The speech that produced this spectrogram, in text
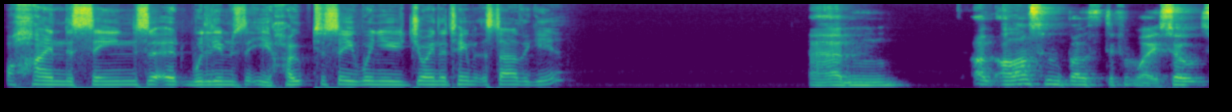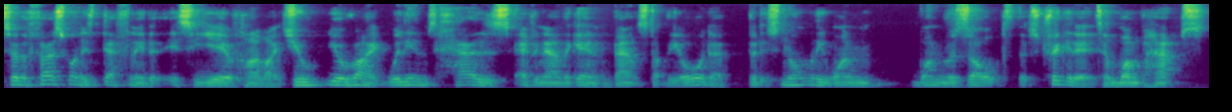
behind the scenes at Williams that you hope to see when you join the team at the start of the year? Um, I'll answer them both different ways. So, so the first one is definitely that it's a year of highlights. You're you're right. Williams has every now and again bounced up the order, but it's normally one one result that's triggered it, and one perhaps,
